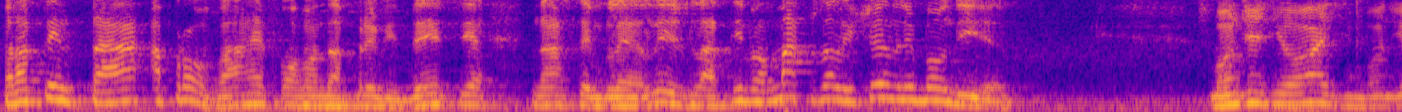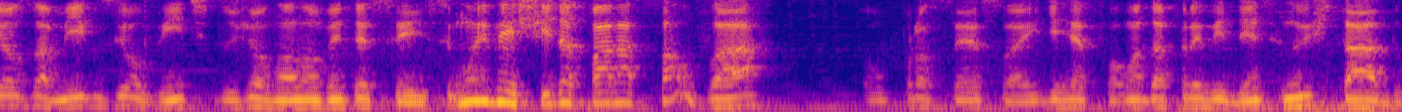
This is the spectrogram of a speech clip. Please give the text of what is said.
para tentar aprovar a reforma da Previdência na Assembleia Legislativa. Marcos Alexandre, bom dia. Bom dia, Diógenes. Bom dia aos amigos e ouvintes do Jornal 96. Uma investida para salvar o processo aí de reforma da Previdência no Estado.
